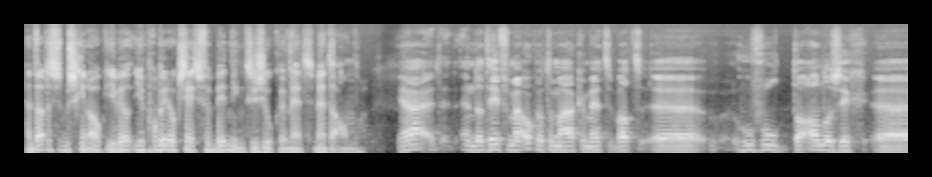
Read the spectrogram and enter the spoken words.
En dat is het misschien ook. Je, wil, je probeert ook steeds verbinding te zoeken met, met de ander. Ja, en dat heeft voor mij ook wat te maken met wat, uh, hoe voelt de ander zich uh,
